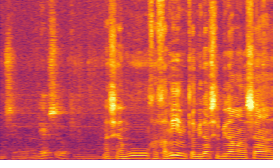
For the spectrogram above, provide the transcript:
למשה על הלב שלו, כאילו... מה שאמרו חכמים, תלמידיו של בלעם הרשע, אה,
